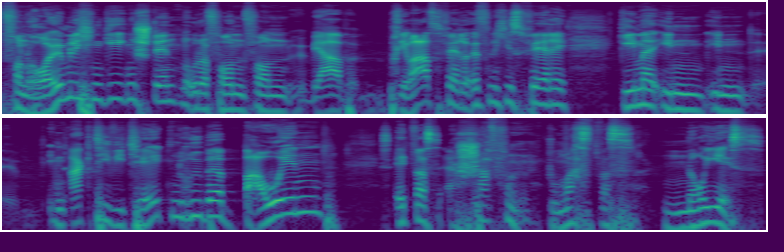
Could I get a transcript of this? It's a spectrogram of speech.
von räumlichen Gegenständen oder von, von ja, Privatsphäre, öffentliche Sphäre, gehen wir in, in, in Aktivitäten rüber. Bauen ist etwas erschaffen. Du machst was Neues.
